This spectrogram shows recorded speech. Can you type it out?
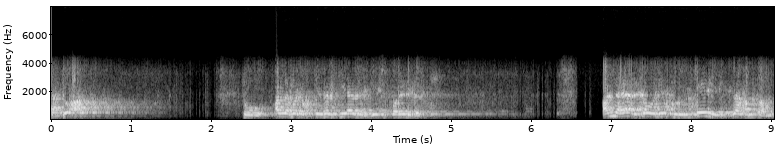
addu'a to Allah madaukakin sarki ya zarge shi kwarai da gaske Allah ya alƙawari ku roƙe ni zan amsa mu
